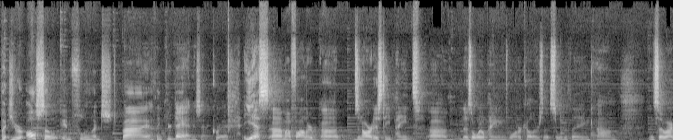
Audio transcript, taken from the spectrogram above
but you're also influenced by, I think, your dad. Is that correct? Yes, uh, my father uh, is an artist. He paints, uh, does oil paintings, watercolors, that sort of thing. Um, and so I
